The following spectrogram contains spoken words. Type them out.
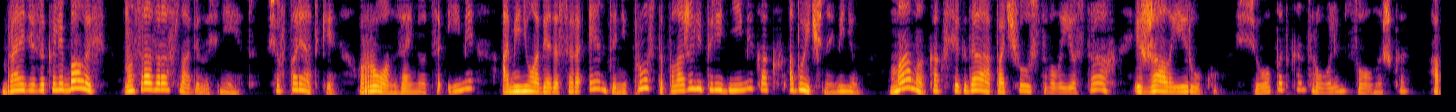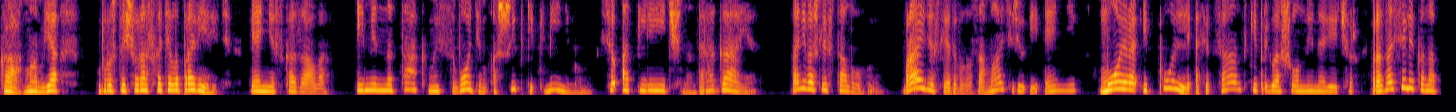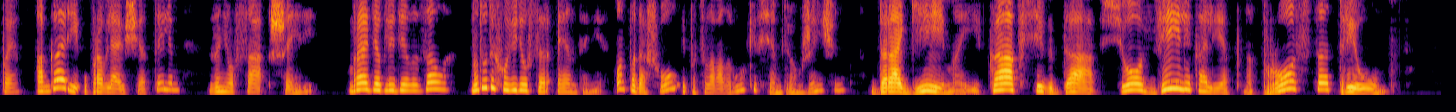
Брайди заколебалась, но сразу расслабилась. Нет, все в порядке. Рон займется ими, а меню обеда сэра Энтони просто положили перед ними, как обычное меню. Мама, как всегда, почувствовала ее страх и сжала ей руку. Все под контролем, солнышко. Ага, мам, я просто еще раз хотела проверить. Энни сказала, именно так мы сводим ошибки к минимуму. Все отлично, дорогая. Они вошли в столовую. Брайди следовала за матерью и Энни. Мойра и Полли, официантки, приглашенные на вечер, разносили канапе, а Гарри, управляющий отелем, занялся Шерри. Брайди оглядела зал, но тут их увидел сэр Энтони. Он подошел и поцеловал руки всем трем женщинам. Дорогие мои, как всегда, все великолепно, просто триумф.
